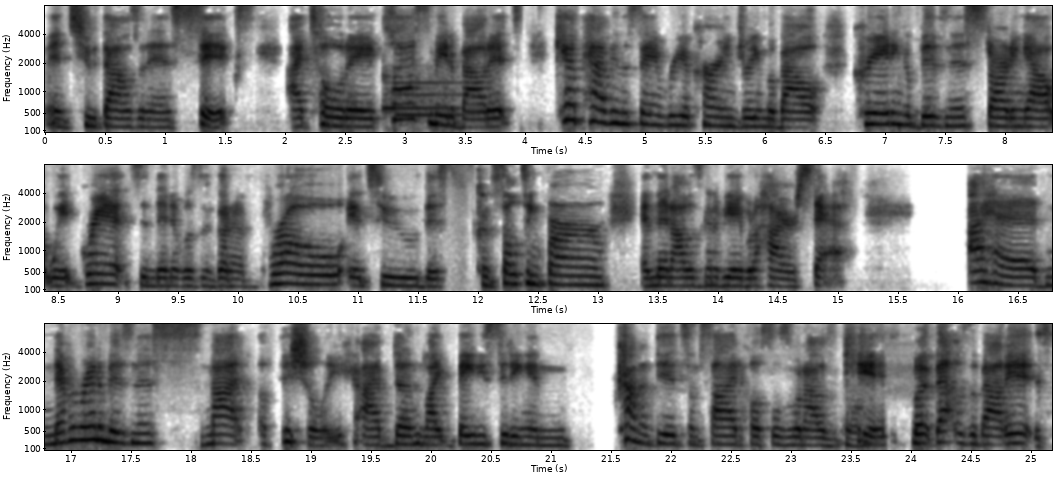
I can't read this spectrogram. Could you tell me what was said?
in 2006. I told a classmate about it, kept having the same reoccurring dream about creating a business, starting out with grants, and then it was going to grow into this consulting firm, and then I was going to be able to hire staff. I had never ran a business, not officially. I've done like babysitting and kind of did some side hustles when I was a kid, but that was about it.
